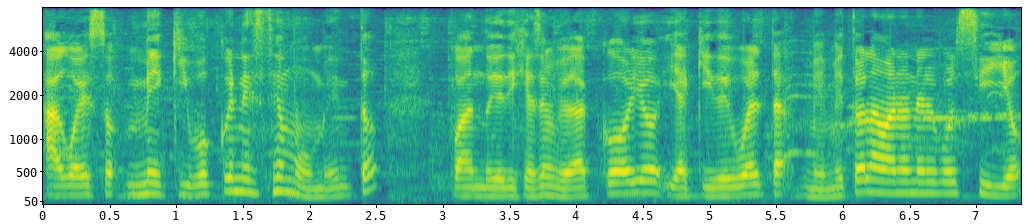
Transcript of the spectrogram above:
hago eso, me equivoco en este momento. Cuando yo dije, "Ya se me olvidó la coreo y aquí de vuelta, me meto la mano en el bolsillo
